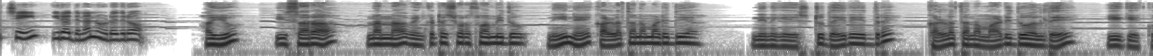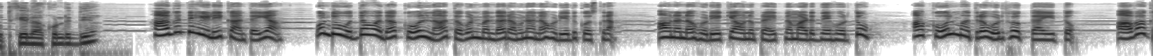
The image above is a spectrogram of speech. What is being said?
ಚೈನ್ ಇರೋದನ್ನ ನೋಡಿದ್ರು. ಅಯ್ಯೋ, ಈ ಸರ ನನ್ನ ವೆಂಕಟೇಶ್ವರ ಸ್ವಾಮಿದು. ನೀನೇ ಕಳ್ಳತನ ಮಾಡಿದ್ದೀಯ? ನಿನಗೆ ಎಷ್ಟು ಧೈರ್ಯ ಇದ್ರೆ ಕಳ್ಳತನ ಮಾಡಿದ್ದು ಅಲ್ಲದೆ ಹೀಗೆ ಕುತ್ತಿಗೆಲಿ ಹಾಕೊಂಡಿದ್ದೀಯಾ? ಹಾಗಂತ ಹೇಳಿ ಕಾಂತಯ್ಯ ಒಂದು ಉದ್ದವಾದ ಕೋಲ್ನ ತಗೊಂಡ್ ಬಂದ ರಮಣನ ಹೊಡೆಯೋದಕ್ಕೋಸ್ಕರ. ಅವನನ್ನ ಹೊಡೆಯಕ್ಕೆ ಅವನು ಪ್ರಯತ್ನ ಮಾಡದ್ನೇ ಹೊರತು ಆ ಕೋಲ್ ಮಾತ್ರ ಒಡೆದು ಹೋಗ್ತಾ ಇತ್ತು. ಆವಾಗ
